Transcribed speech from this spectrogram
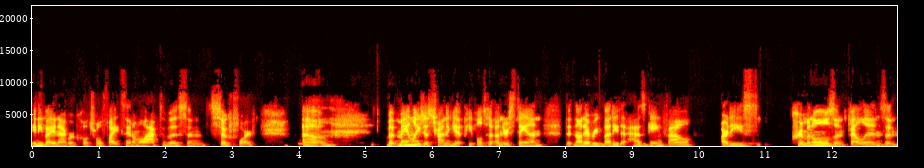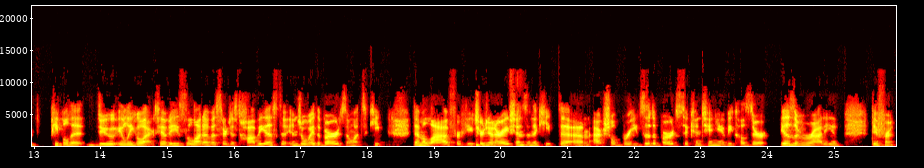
anybody in agricultural fights animal activists and so forth. Um, but mainly just trying to get people to understand that not everybody that has game fowl are these criminals and felons and people that do illegal activities. A lot of us are just hobbyists that enjoy the birds and want to keep them alive for future mm-hmm. generations and to keep the um, actual breeds of the birds to continue because there is a variety of different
